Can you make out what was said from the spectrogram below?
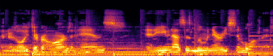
And there's all these different arms and hands, and it even has this luminary symbol on it.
